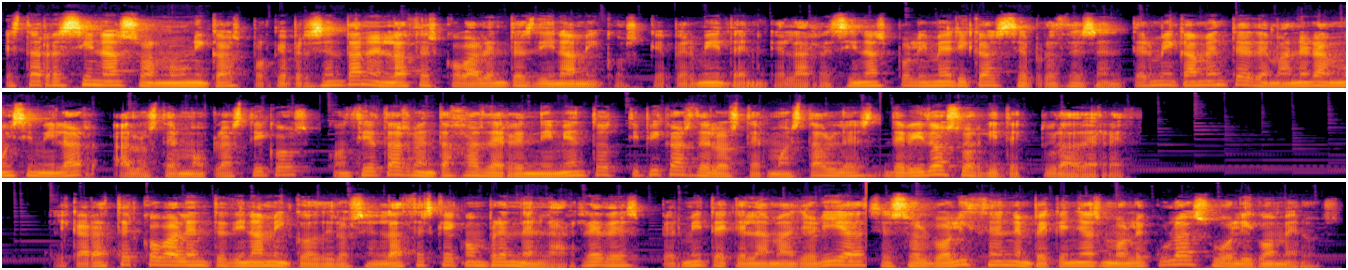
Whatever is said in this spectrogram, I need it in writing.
Estas resinas son únicas porque presentan enlaces covalentes dinámicos que permiten que las resinas poliméricas se procesen térmicamente de manera muy similar a los termoplásticos con ciertas ventajas de rendimiento típicas de los termoestables debido a su arquitectura de red. El carácter covalente dinámico de los enlaces que comprenden las redes permite que la mayoría se solvolicen en pequeñas moléculas u oligómeros.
